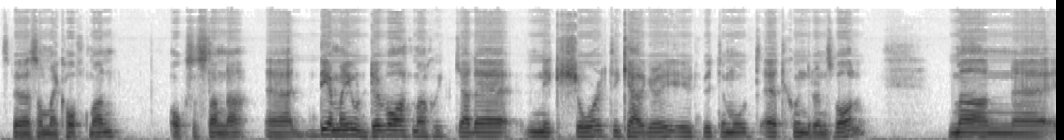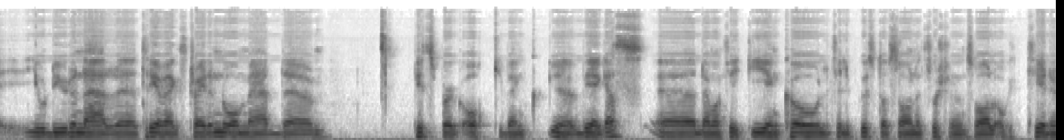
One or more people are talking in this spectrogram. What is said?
spelare som Mike Hoffman också stanna. Eh, det man gjorde var att man skickade Nick Shore till Calgary i utbyte mot ett sjunderumsval. Man eh, gjorde ju den där eh, trevägstraden då med eh, Pittsburgh och eh, Vegas. Eh, där man fick Ian Cole, Filip Gustafsson, ett första och ett tredje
